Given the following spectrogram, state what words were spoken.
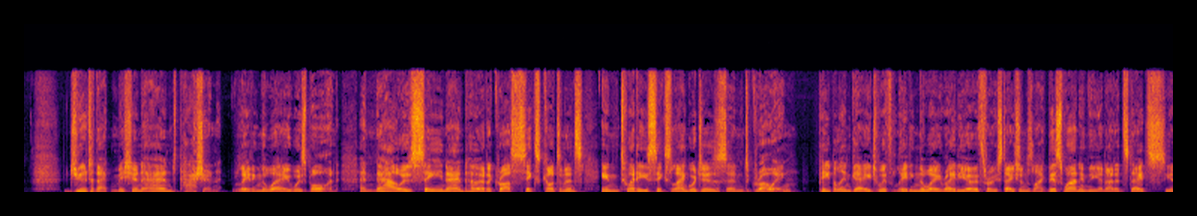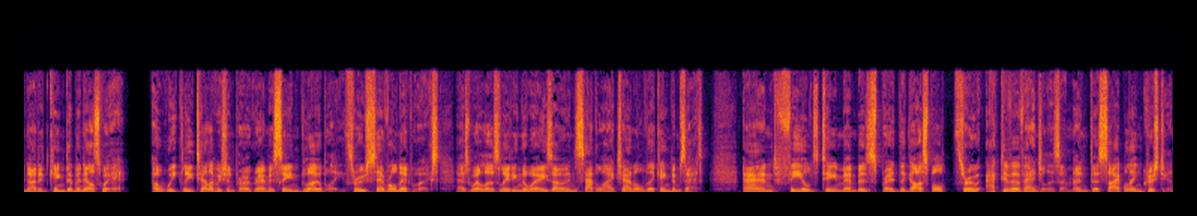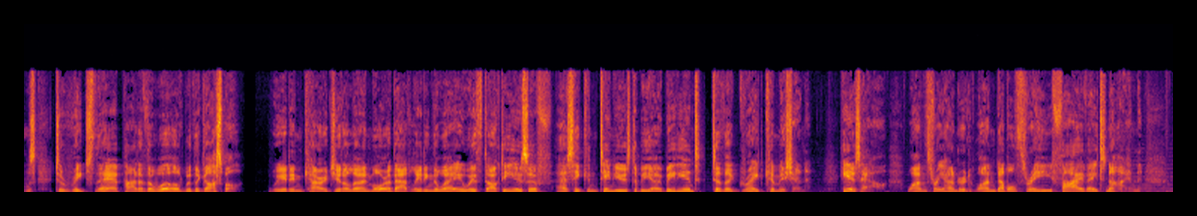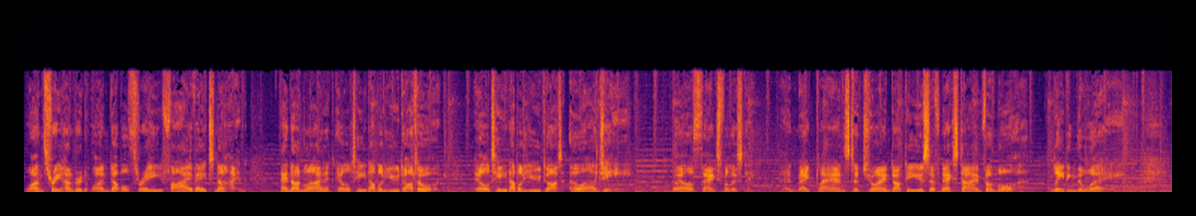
Due to that mission and passion, Leading the Way was born, and now is seen and heard across six continents in 26 languages and growing. People engage with Leading the Way radio through stations like this one in the United States, United Kingdom, and elsewhere. A weekly television program is seen globally through several networks, as well as Leading the Way's own satellite channel, the KingdomSat. And field team members spread the gospel through active evangelism and discipling Christians to reach their part of the world with the gospel. We'd encourage you to learn more about leading the way with Dr. Youssef as he continues to be obedient to the Great Commission. Here's how 1300 133 589, 1300 133 589, and online at ltw.org, ltw.org. Well, thanks for listening and make plans to join Dr. Youssef next time for more Leading the Way.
